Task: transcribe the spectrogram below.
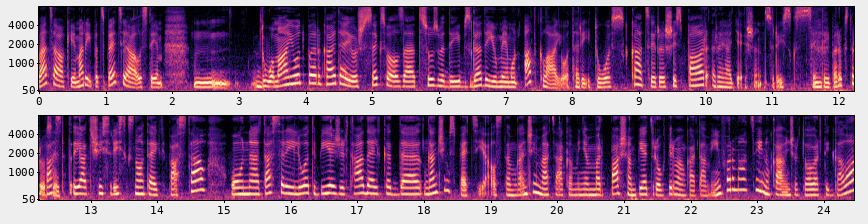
vecākiem, arī pat speciālistiem. Mm, domājot par kaitējošas seksualizētas uzvedības gadījumiem un atklājot arī tos, kāds ir šis pārreaģēšanas risks. Sintība raksturosiet. Past, jā, šis risks noteikti pastāv, un tas arī ļoti bieži ir tādēļ, ka gan šim speciālistam, gan šim vecākam viņam var pašam pietrūkt pirmām kārtām informāciju, nu, kā viņš ar to var tikt galā,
